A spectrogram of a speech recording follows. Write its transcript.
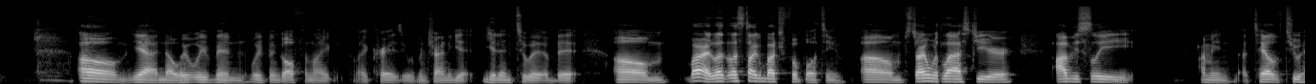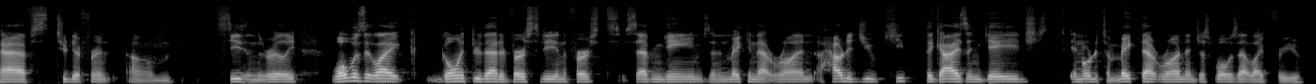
Um, yeah, no, we, we've been we've been golfing like like crazy. We've been trying to get get into it a bit. Um, all right, let, let's talk about your football team. Um, starting with last year, obviously, I mean, a tale of two halves, two different um seasons really. What was it like going through that adversity in the first seven games and making that run? How did you keep the guys engaged in order to make that run? And just what was that like for you?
